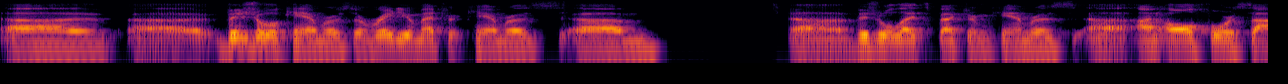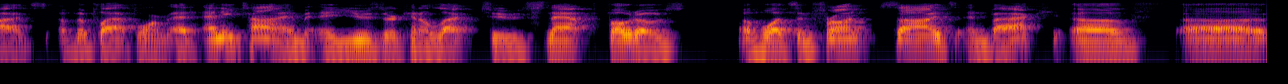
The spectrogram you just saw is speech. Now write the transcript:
uh, visual cameras or radiometric cameras um, uh, visual light spectrum cameras uh, on all four sides of the platform. At any time, a user can elect to snap photos of what's in front, sides, and back of uh,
